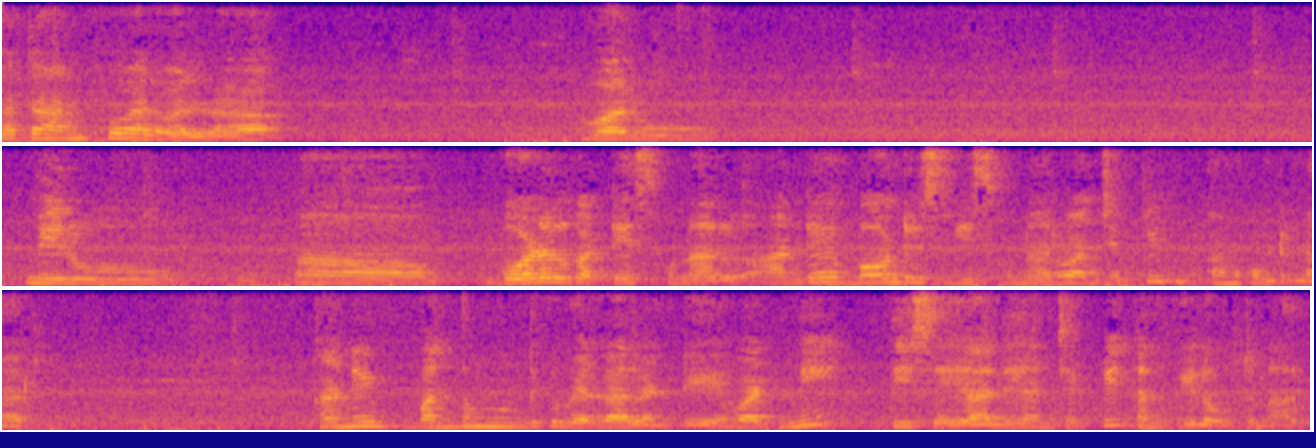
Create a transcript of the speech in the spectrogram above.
గత అనుభవాల వల్ల వారు మీరు గోడలు కట్టేసుకున్నారు. అంటే బౌండరీస్ గీసుకున్నారు అని చెప్పి అనుకుంటున్నారు. కానీ బంధం ముందుకు వెళ్ళాలంటే వాటిని తీసేయాలి అని చెప్పి తను ఫీల్ అవుతున్నారు.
